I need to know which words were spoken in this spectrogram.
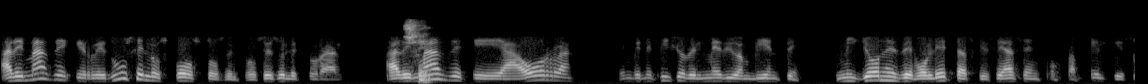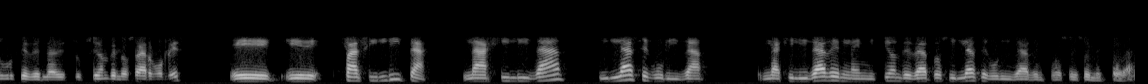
además de que reduce los costos del proceso electoral, además de que ahorra en beneficio del medio ambiente, millones de boletas que se hacen con papel que surge de la destrucción de los árboles, eh, eh, facilita la agilidad y la seguridad, la agilidad en la emisión de datos y la seguridad del proceso electoral.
